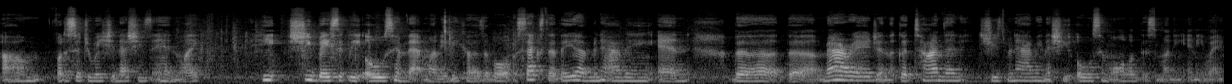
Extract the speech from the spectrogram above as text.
um, for the situation that she's in. Like he she basically owes him that money because of all the sex that they have been having and the the marriage and the good time that she's been having that she owes him all of this money anyway.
